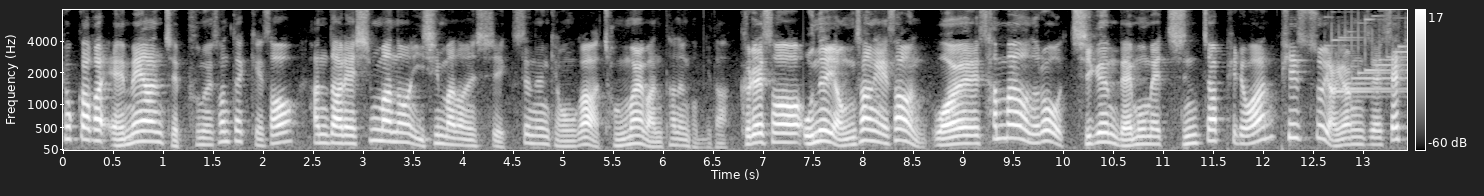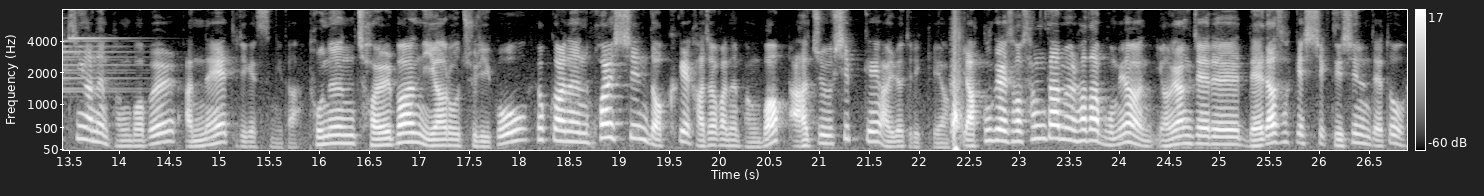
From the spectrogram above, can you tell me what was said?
효과가 애매한 제품을 선택해서 한 달에 10만원, 20만원씩 쓰는 경우가 정말 많다는 겁니다. 그래서 오늘 영상에선 월 3만원으로 지금 내 몸에 진짜 필요한 필수 영양제 세팅하는 방법을 안내해 드리겠습니다. 돈은 절반 이하로 줄이고 효과는 훨씬 더 크게 가져가는 방법 아주 쉽게 알려드릴게요. 약국에서 상담을 하다 보면 영양제를 4, 5개씩 드시는데도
